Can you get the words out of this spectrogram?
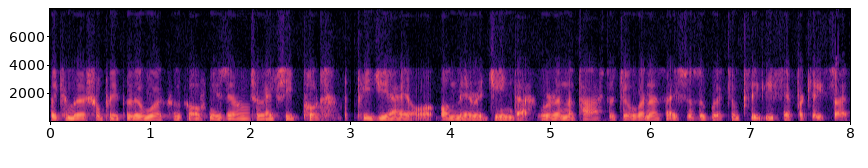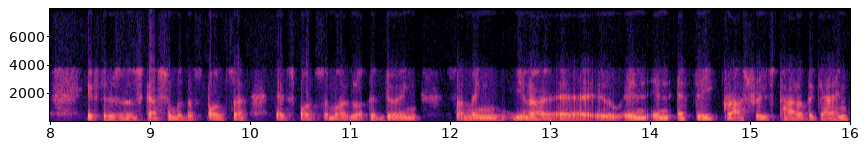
the commercial people who work with Golf New Zealand to actually put the PGA on their agenda, where in the past the two organisations have worked completely separately. So if there's a discussion with the sponsor, that sponsor might look at doing something, you know, uh, in, in at the grassroots part of the game,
